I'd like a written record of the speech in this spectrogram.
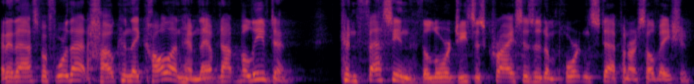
And it asks before that, how can they call on him? They have not believed in. Confessing the Lord Jesus Christ is an important step in our salvation.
